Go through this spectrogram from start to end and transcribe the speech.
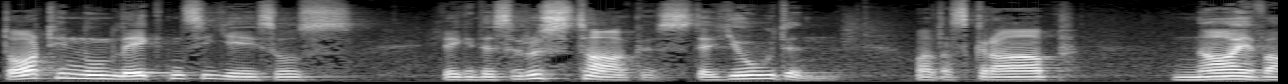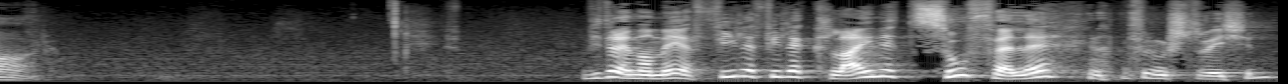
Dorthin nun legten sie Jesus wegen des Rüsttages der Juden, weil das Grab nahe war. Wieder einmal mehr, viele, viele kleine Zufälle, in Anführungsstrichen,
